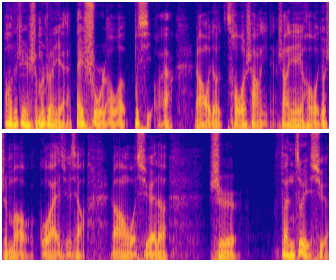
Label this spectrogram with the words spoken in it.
报的这是什么专业？带数的我不喜欢呀。然后我就凑合上一年，上一年以后我就申报国外学校，然后我学的是犯罪学，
